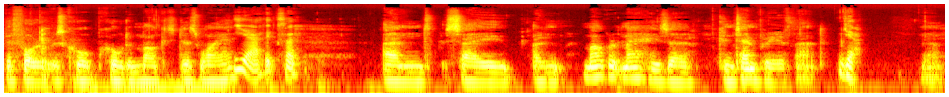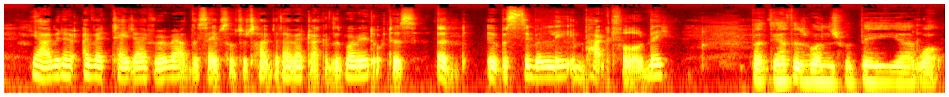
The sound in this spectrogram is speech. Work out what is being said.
before it was called called and marketed as YA. Yeah, I think so. And so um, Margaret Mahy is a contemporary of that. Yeah. Yeah. Yeah, I mean, I- read Changeover around the same sort of time that I read Dragons and Warrior Daughters, and it was similarly impactful on me. But the other ones would be uh, what?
